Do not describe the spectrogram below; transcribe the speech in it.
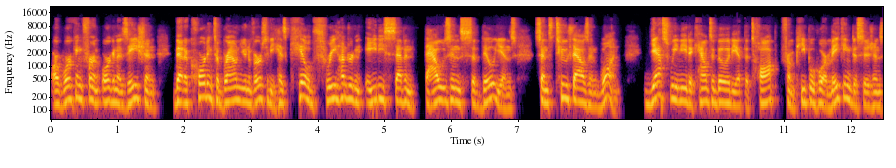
are working for an organization that, according to Brown University, has killed 387,000 civilians since 2001. Yes, we need accountability at the top from people who are making decisions,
